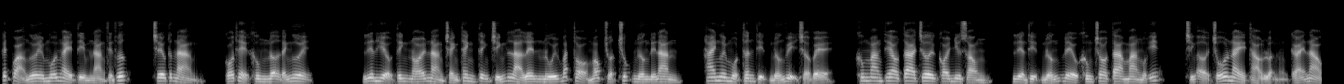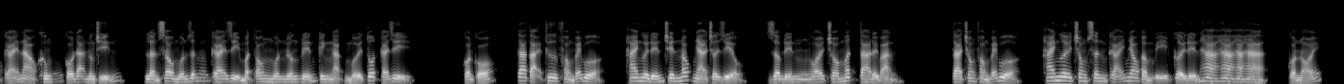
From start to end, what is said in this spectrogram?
kết quả ngươi mỗi ngày tìm nàng phiền phức, trêu tức nàng, có thể không nợ đánh ngươi liên hiệu tinh nói nàng tránh thanh tĩnh chính là lên núi bắt thỏ móc chuột trúc nướng đến ăn, hai ngươi một thân thịt nướng vị trở về, không mang theo ta chơi coi như xong, liền thịt nướng đều không cho ta mang một ít, chính ở chỗ này thảo luận cái nào cái nào không có đã nướng chín, lần sau muốn dẫn cái gì mật ong muốn nướng đến kinh ngạc mới tốt cái gì. Còn có, ta tại thư phòng vẽ bừa, hai ngươi đến trên nóc nhà chơi rượu, dâm đến ngói cho mất ta đời bàn ta trong phòng vẽ bừa, hai ngươi trong sân cãi nhau ầm ĩ cười đến ha ha ha ha, còn nói,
